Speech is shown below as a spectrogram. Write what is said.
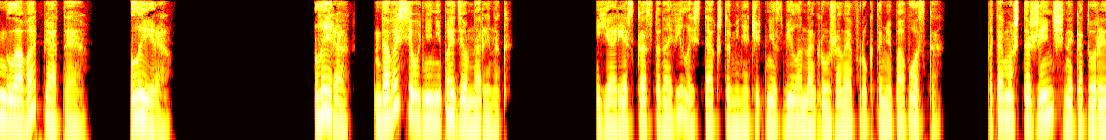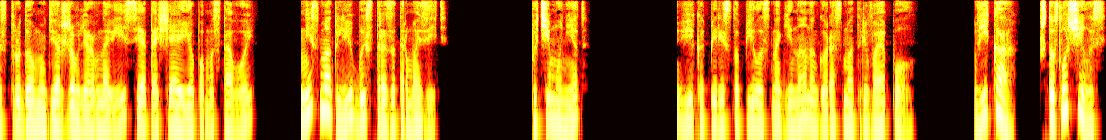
Глава пятая. Лейра. «Лейра, давай сегодня не пойдем на рынок». Я резко остановилась так, что меня чуть не сбила нагруженная фруктами повозка, потому что женщины, которые с трудом удерживали равновесие, тащая ее по мостовой, не смогли быстро затормозить. «Почему нет?» Вика переступила с ноги на ногу, рассматривая пол. «Вика, что случилось?»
